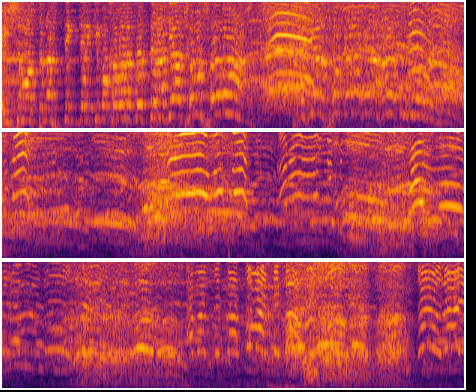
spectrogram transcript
ওই সমস্ত নাস্তিকদের কি মোকাবেলা করতে রাজি আছো মুসলমান রাজি আছো কারা কারা হাত তুলে দেখাও আমার নেতা তোমার নেতা নারাই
